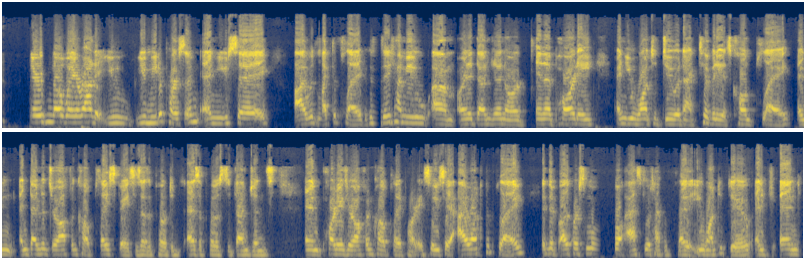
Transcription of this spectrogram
there's no way around it. You you meet a person and you say, I would like to play because anytime you um, are in a dungeon or in a party and you want to do an activity, it's called play, and, and dungeons are often called play spaces as opposed to as opposed to dungeons, and parties are often called play parties. So you say, I want to play, and the other person will ask you what type of play that you want to do, and and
